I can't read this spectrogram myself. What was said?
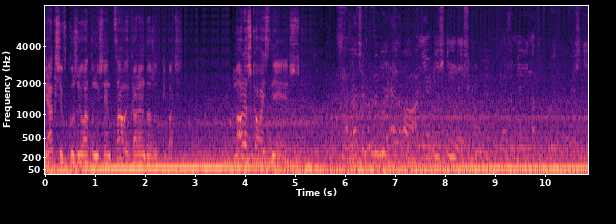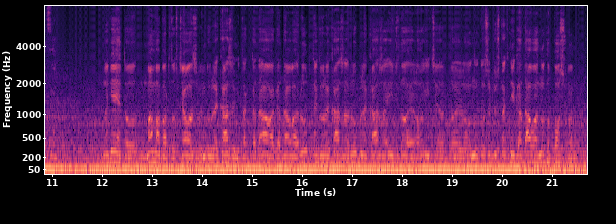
jak się wkurzyła, to musiałem cały kalendarz odkipać. No ale szkoła istnieje jeszcze. A dlaczego wybór LO, a nie jakiejś innej szkoły? Może mieli na to wpływ rówieśnicy? No nie, to mama bardzo chciała, żebym był lekarzem i tak gadała, gadała, rób tego lekarza, rób lekarza, idź do ELO, idź do ELO. No to żeby już tak nie gadała, no to poszłem.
